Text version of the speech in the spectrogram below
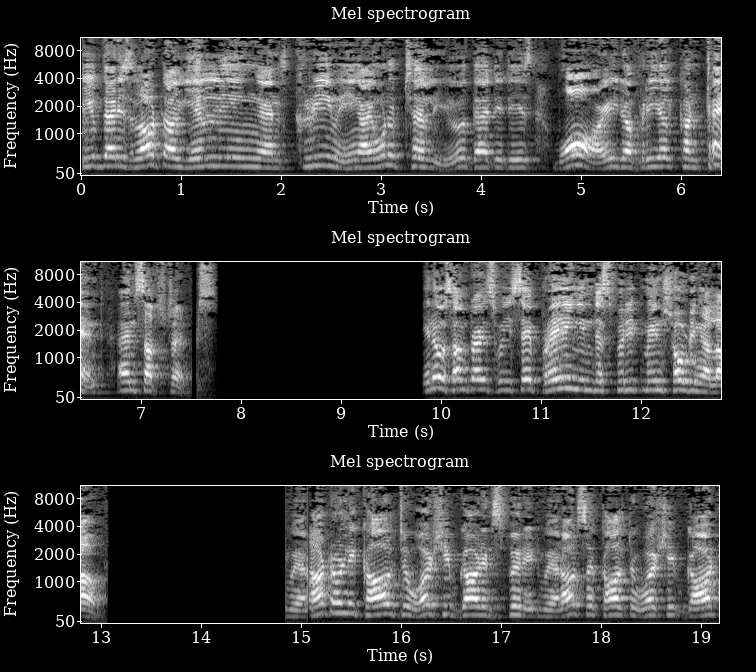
If there is a lot of yelling and screaming, I want to tell you that it is void of real content and substance. You know, sometimes we say praying in the spirit means shouting aloud. We are not only called to worship God in spirit, we are also called to worship God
